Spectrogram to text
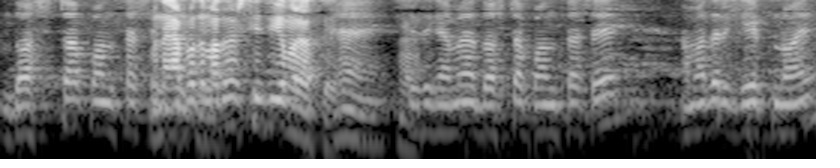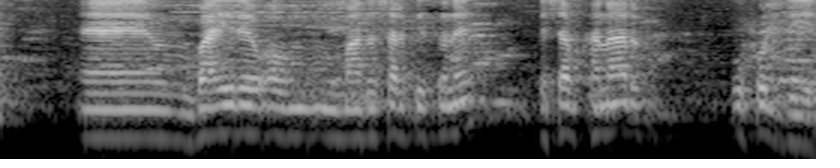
দশটা পঞ্চাশে মানে আপনাদের মাথায় সিসি ক্যামেরা আছে? হ্যাঁ সিসি ক্যামেরা দশটা পঞ্চাশে। আমাদের গেট নয় বাহিরে মাদ্রাসার পিছনে পেশাবখানার উপর দিয়ে।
